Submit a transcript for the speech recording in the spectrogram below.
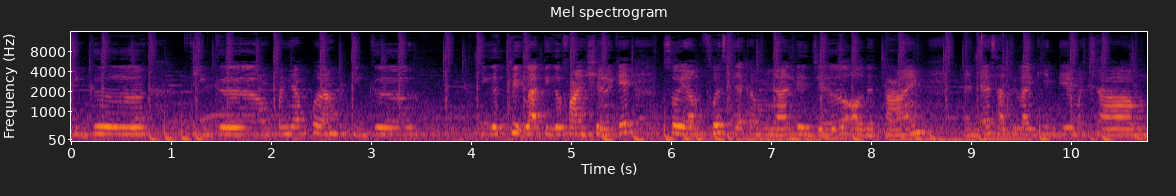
tiga tiga panggil apa lah tiga tiga klik lah tiga function okay so yang first dia akan menyala je all the time. And then satu lagi dia macam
